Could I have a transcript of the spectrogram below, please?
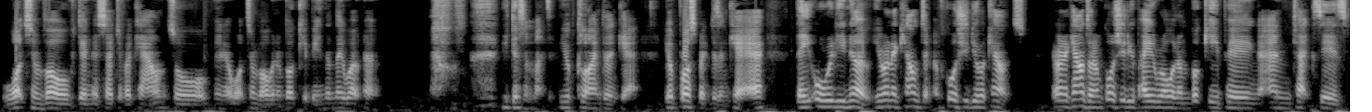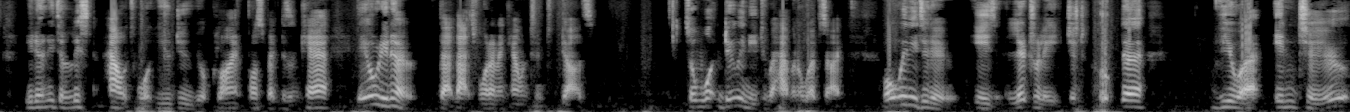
what's involved in a set of accounts or, you know, what's involved in bookkeeping, then they won't know. it doesn't matter. Your client doesn't care. Your prospect doesn't care. They already know. You're an accountant. Of course you do accounts. You're an accountant. Of course you do payroll and bookkeeping and taxes. You don't need to list out what you do. Your client prospect doesn't care. They already know that that's what an accountant does. So what do we need to have on a website? What we need to do is literally just hook the viewer into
